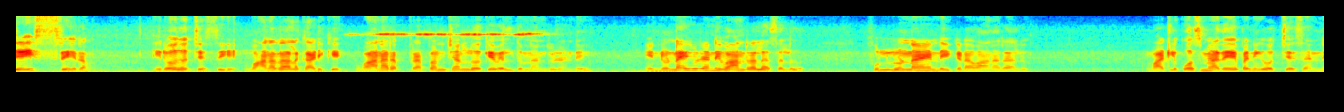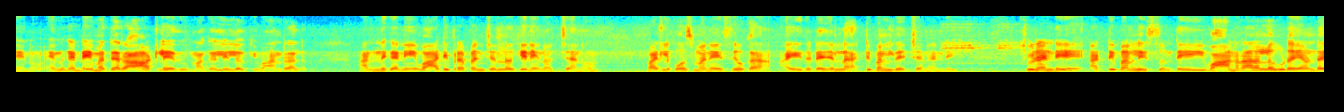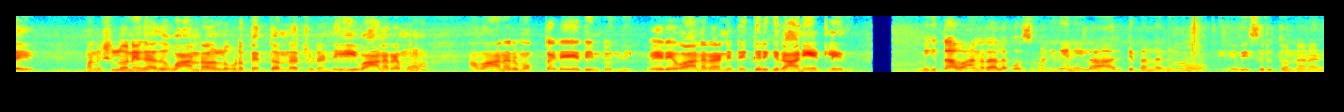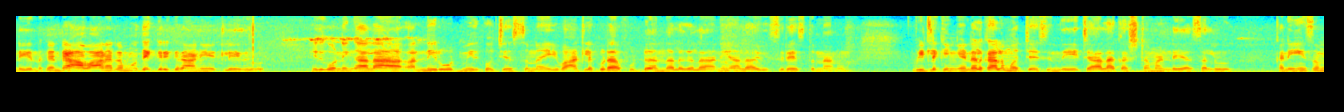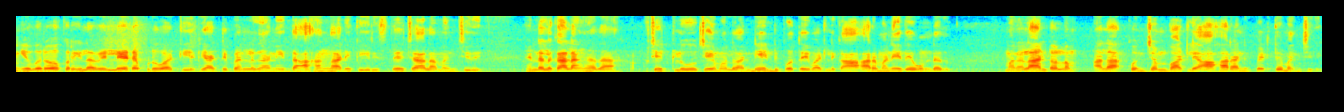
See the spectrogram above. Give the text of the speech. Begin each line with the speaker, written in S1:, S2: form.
S1: జై శ్రీరామ్. ఈరోజు వచ్చేసి వానరాల కాడికి వానర ప్రపంచంలోకే వెళ్తున్నాను చూడండి. ఎన్ని ఉన్నాయి చూడండి వానరాలు అసలు? ఫుల్ ఉన్నాయండి ఇక్కడ వానరాలు. వాటి కోసమే అదే పనిగా వచ్చేసాను నేను. ఎందుకంటే ఈ మధ్య రావట్లేదు మా గల్లీలోకి వానరాలు. అందుకని వాటి ప్రపంచంలోకే నేను వచ్చాను. వాటి కోసం అనేసి ఒక ఐదు డజన్ల అట్టి పనులు తెచ్చానండి. చూడండి అట్టి పనులు ఇస్తుంటే ఈ వానరాలలో కూడా ఏముండే మనుషుల్లోనే కాదు వానరాలలో కూడా పెద్ద ఉన్నారు చూడండి. ఈ వానరము ఆ వానరం ఒక్కటే తింటుంది. వేరే వానరాన్ని దగ్గరికి రానియట్లేదు. మిగతా వానరాల కోసమని నేను ఇలా అరటి పండ్లను విసురుతున్నానండి. ఎందుకంటే ఆ వానరము దగ్గరికి రానియట్లేదు. ఇదిగోండి ఇంకా అలా అన్నీ రోడ్ మీదకి వచ్చేస్తున్నాయి. వాటికి కూడా ఫుడ్ అందాలి కదా అని అలా విసిరేస్తున్నాను. వీటికి ఇంక ఎండలకాలం వచ్చేసింది. చాలా కష్టం అండి అసలు. కనీసం ఎవరో ఒకరు ఇలా వెళ్ళేటప్పుడు వాటికి అట్టి పనులు కానీ దాహం కానీ తీరిస్తే చాలా మంచిది. ఎండలకాలం కదా చెట్లు చేమలు అన్నీ ఎండిపోతాయి. వాటికి ఆహారం అనేదే ఉండదు. మనలాంటి వాళ్ళం అలా కొంచెం వాటి ఆహారానికి పెడితే మంచిది.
